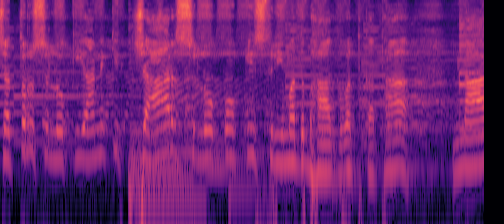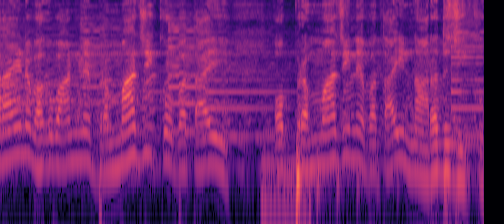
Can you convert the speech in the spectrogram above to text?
चतुर्श्लोकी यानी कि चार श्लोकों की श्रीमद् भागवत कथा नारायण भगवान ने ब्रह्मा जी को बताई और ब्रह्मा जी ने बताई नारद जी को।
